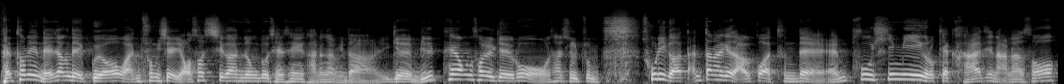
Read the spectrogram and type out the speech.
배터리는 내장돼 있고요. 완충 시에 6시간 정도 재생이 가능합니다. 이게 밀폐형 설계로 사실 좀 소리가 단단하게 나올 것 같은데 앰프 힘이 그렇게 강하진 않아서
